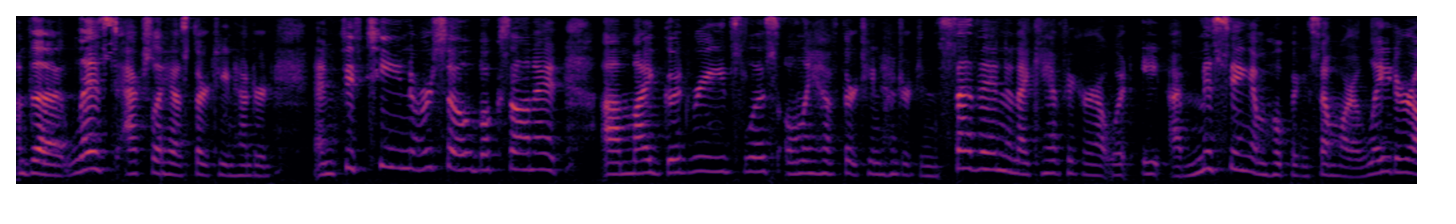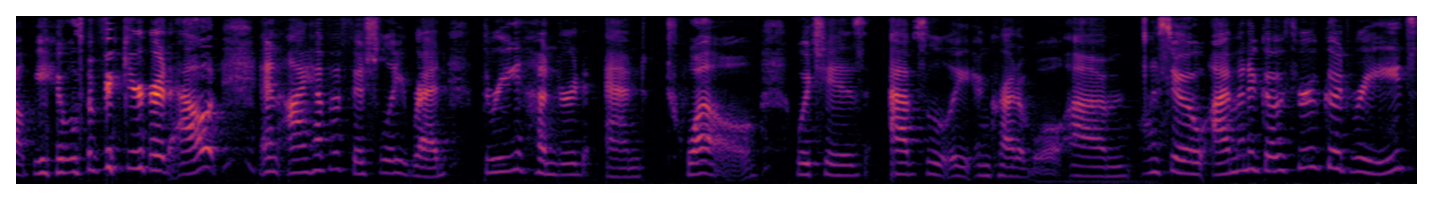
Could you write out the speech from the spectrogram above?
the list actually has 1,315 or so books on it. Um, my Goodreads list only have 1,307 and I can't figure out what eight I'm missing. I'm hoping somewhere later I'll be able to figure it out. And I have officially read 312, which is absolutely incredible. Um, so I'm going to go through Goodreads.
